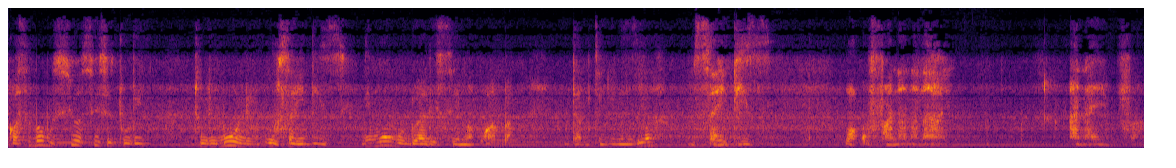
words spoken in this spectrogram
Kwa sababu sio sisi tuli tulibuni usaidizi. Ni mungu ndo alisema kwamba nitamtengenezea msaidizi wa kufanana naye anayemfaa.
